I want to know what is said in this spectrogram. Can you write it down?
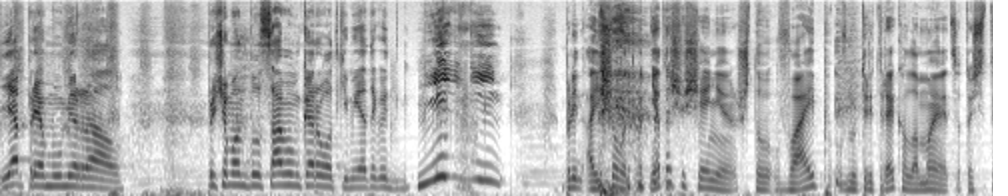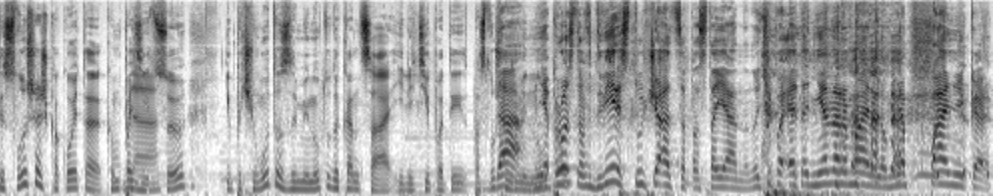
Я прям умирал. Причем он был самым коротким, и я такой... Блин, а еще вот, вот нет ощущения, что вайб внутри трека ломается. То есть ты слушаешь какую-то композицию, и почему-то за минуту до конца, или типа ты послушал Да, минуту. мне просто в дверь стучаться постоянно. Ну, типа, это ненормально, у меня паника.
